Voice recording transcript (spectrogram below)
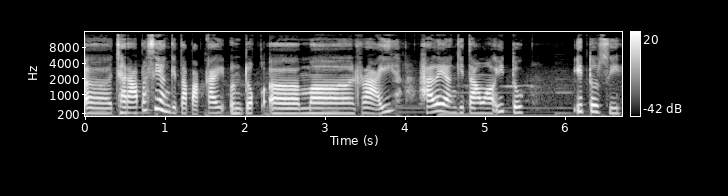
uh, cara apa sih yang kita pakai untuk uh, meraih hal yang kita mau itu, itu sih.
